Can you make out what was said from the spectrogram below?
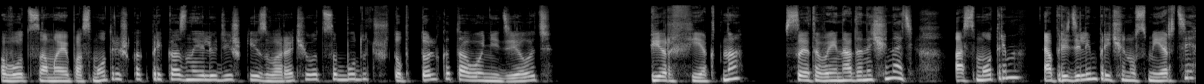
Вот самое посмотришь, как приказные людишки изворачиваться будут, чтоб только того не делать. Перфектно. С этого и надо начинать. Осмотрим, определим причину смерти.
